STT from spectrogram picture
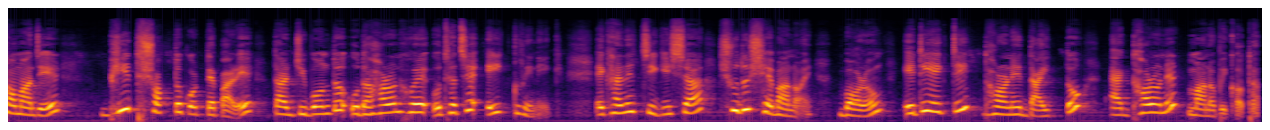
সমাজের ভিত শক্ত করতে পারে, তার জীবন্ত উদাহরণ হয়ে উঠেছে এই ক্লিনিক। এখানে চিকিৎসা শুধু সেবা নয়, বরং এটি একটি ধরনের দায়িত্ব, এক ধরনের মানবিকতা।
